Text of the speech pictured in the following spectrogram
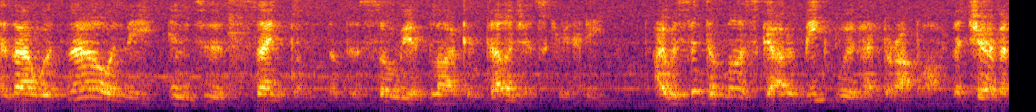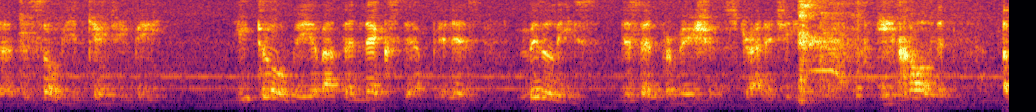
As I was now in the inner sanctum of the Soviet bloc intelligence community, I was sent to Moscow to meet with Andropov, the chairman of the Soviet KGB. He told me about the next step in his Middle East disinformation strategy. He called it a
